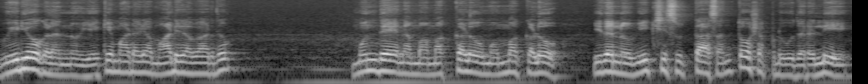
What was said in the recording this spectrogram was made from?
ವಿಡಿಯೋಗಳನ್ನು ಏಕೆ ಮಾಡ, ಮಾಡಿರಬಾರದು? ಮುಂದೆ ನಮ್ಮ ಮಕ್ಕಳು, ಮೊಮ್ಮಕ್ಕಳು ಇದನ್ನು ವೀಕ್ಷಿಸುತ್ತಾ ಸಂತೋಷ ಪಡುವುದರಲ್ಲಿ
